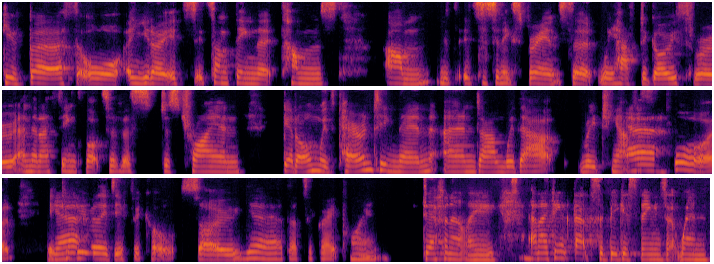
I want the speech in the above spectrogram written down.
give birth or you know it's it's something that comes um, it's just an experience that we have to go through and then i think lots of us just try and get on with parenting then and um, without reaching out yeah. for support it yeah. can be really difficult so yeah that's a great point Definitely. And I think that's the biggest thing is that when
